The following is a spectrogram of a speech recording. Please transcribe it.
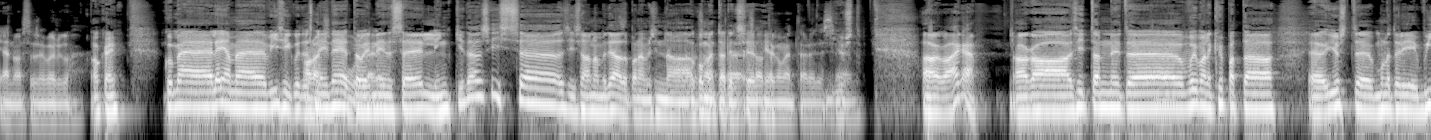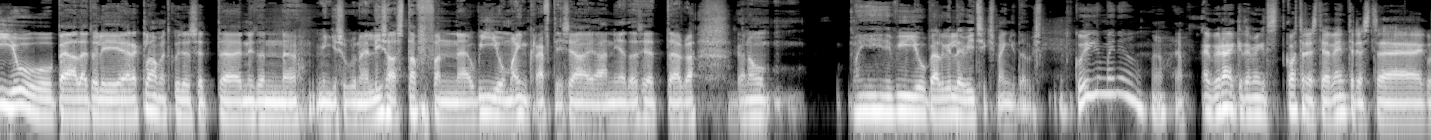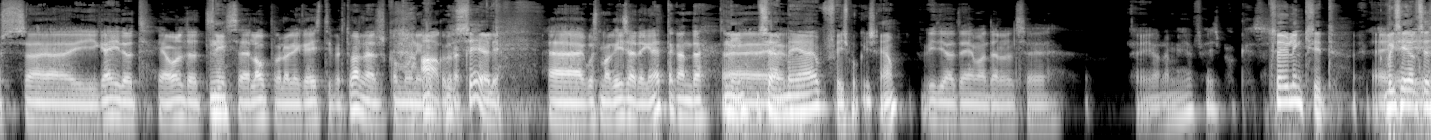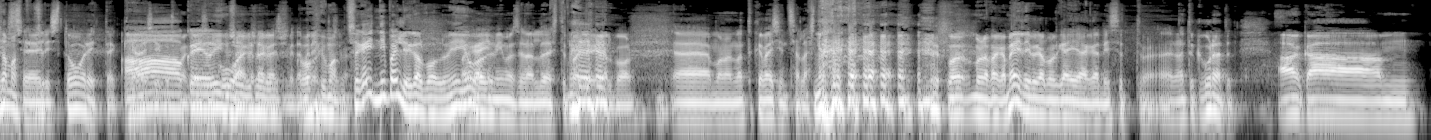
jään vastuse võrgu. okei okay., kui me leiame viisi, kuidas Oleks neid näidata või nendesse linkida, siis, siis anname teada, paneme sinna kommentaaridesse. saate kommentaaridesse. just, aga äge, aga siit on nüüd äh, võimalik hüpata, just äh, mulle tuli Wii U peale tuli reklaam, et kuidas, et äh, nüüd on äh, mingisugune lisastuff on äh, Wii U Minecraftis ja, ja nii edasi, et aga, aga no ma ei, Wii U peal küll ei viitsiks mängida vist, kuigi ma ei tea, jah, jah. aga kui rääkida mingitest kohtadest ja eventidest, kus sai käidud ja oldud, siis äh, laupäeval oli ka Eesti virtuaalreaalsuskommuuni aa, kuidas see oli? kus ma ka ise tegin ettekande. nii, see on meie Facebookis, jah. videoteemadel, see ei ole meie Facebookis. see link siit või see ei olnud seesama? see oli Storytechi asi, aa, kus ma okei, käisin kuu aega tagasi, oh ma jumal, sa käid nii palju igal pool, ma jõua käin. viimasel ajal tõesti palju igal pool. ma olen natuke väsinud sellest. mulle väga meeldib igal pool käia, aga lihtsalt äh, natuke kurnatud, aga mm, äh,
